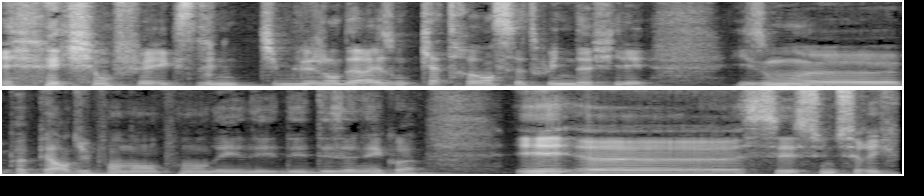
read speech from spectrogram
Et qui ont fait, c'était une team légendaire, ils ont 87 wins d'affilée. Ils ont euh, pas perdu pendant, des, années, quoi. Et euh, c'est une série qui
